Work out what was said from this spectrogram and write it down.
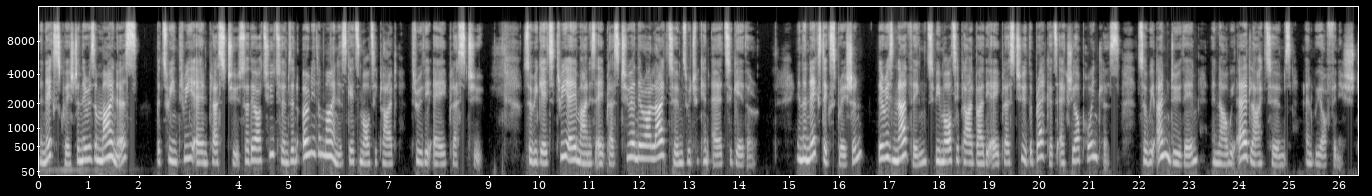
The next question, there is a minus between 3a and plus 2. So there are two terms and only the minus gets multiplied through the a plus 2. So we get 3a minus a plus 2 and there are like terms which we can add together. In the next expression, there is nothing to be multiplied by the a plus 2. The brackets actually are pointless. So we undo them and now we add like terms and we are finished.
